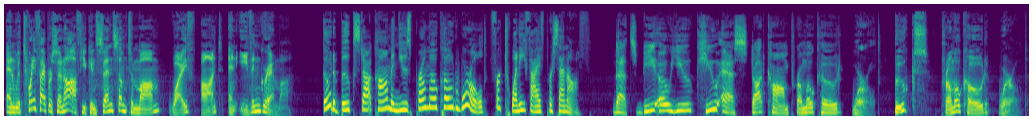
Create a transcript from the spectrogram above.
And with 25% off, you can send some to mom, wife, aunt, and even grandma. Go to Bouqs.com and use promo code WORLD for 25% off. That's B O U Q S dot com, promo code WORLD. Bouqs, promo code WORLD.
